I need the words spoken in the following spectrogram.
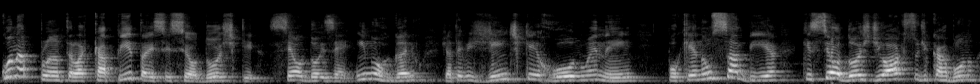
quando a planta ela capta esse CO2, que CO2 é inorgânico, já teve gente que errou no Enem porque não sabia que CO2, dióxido de carbono,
